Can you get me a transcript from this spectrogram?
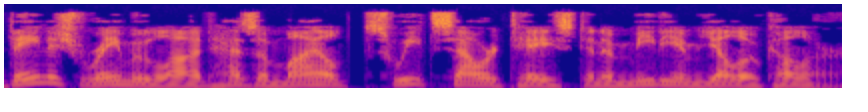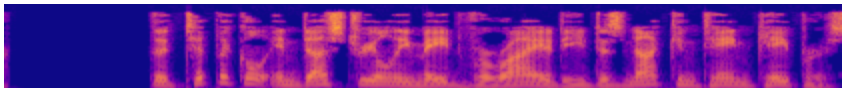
Danish remoulade has a mild, sweet-sour taste and a medium yellow color. The typical industrially made variety does not contain capers,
